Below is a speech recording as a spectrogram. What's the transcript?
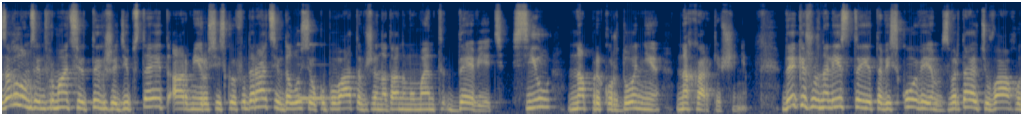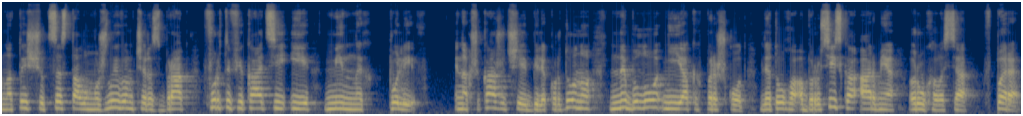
Загалом, за інформацією тих же Deep State, армії Російської Федерації вдалося окупувати вже на даний момент 9 сіл на прикордонні на Харківщині. Деякі журналісти та військові звертають увагу на те, що це стало можливим через брак фортифікацій і мінних полів. Інакше кажучи, біля кордону не було ніяких перешкод для того, аби російська армія рухалася вперед.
